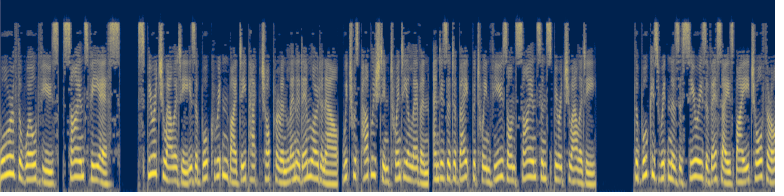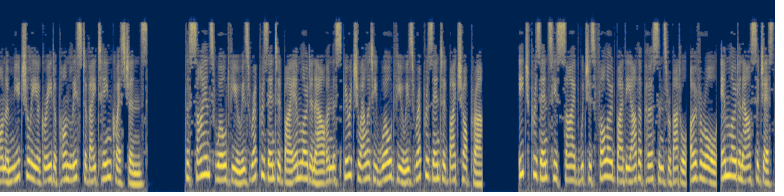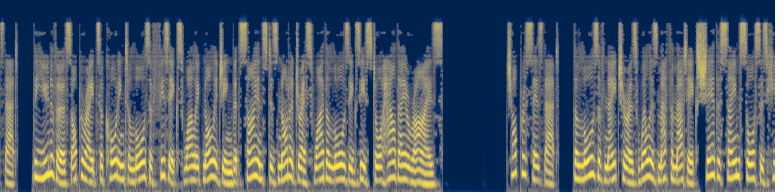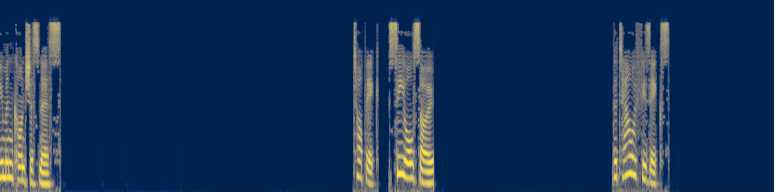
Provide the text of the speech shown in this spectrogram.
War of the Worldviews, Science vs. Spirituality is a book written by Deepak Chopra and Leonard Mlodinow, which was published in 2011, and is a debate between views on science and spirituality. The book is written as a series of essays by each author on a mutually agreed upon list of 18 questions. The science worldview is represented by Mlodinow and the spirituality worldview is represented by Chopra. Each presents his side which is followed by the other person's rebuttal. Overall, Mlodinow suggests that the universe operates according to laws of physics while acknowledging that science does not address why the laws exist or how they arise. Chopra says that the laws of nature as well as mathematics share the same source as human consciousness. See also The of Physics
